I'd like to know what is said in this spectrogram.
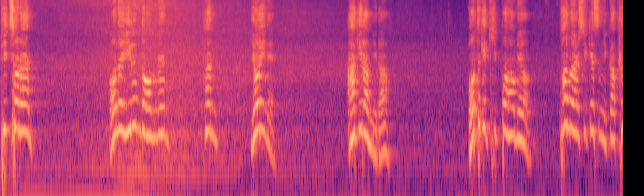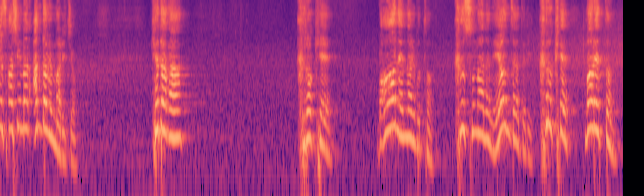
비천한 어느 이름도 없는 한 여인의 아기랍니다. 어떻게 기뻐하며 환호할 수 있겠습니까? 그 사실만 안다면 말이죠. 게다가 그렇게 먼 옛날부터 그 수많은 예언자들이 그렇게 말했던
